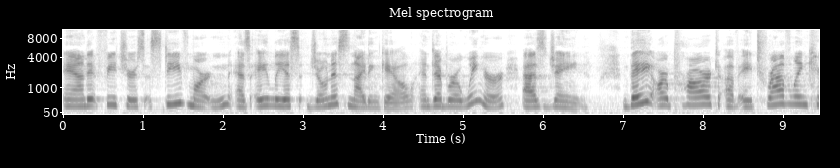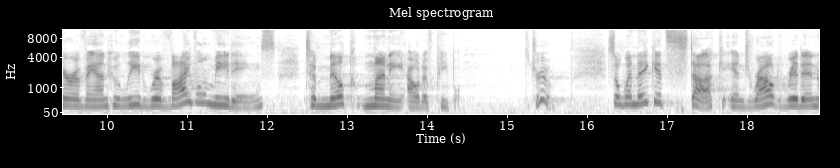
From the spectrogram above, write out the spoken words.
and it features Steve Martin as alias Jonas Nightingale and Debra Winger as Jane. They are part of a traveling caravan who lead revival meetings to milk money out of people. It's true. So when they get stuck in drought ridden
